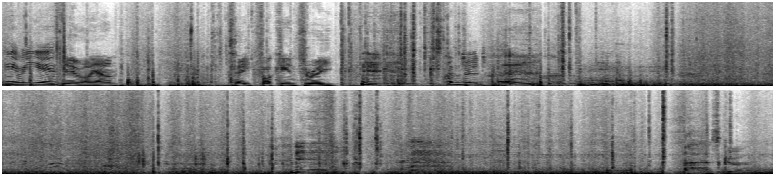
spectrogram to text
Here he is. Here I am. Take fucking three. 100. Let's go.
